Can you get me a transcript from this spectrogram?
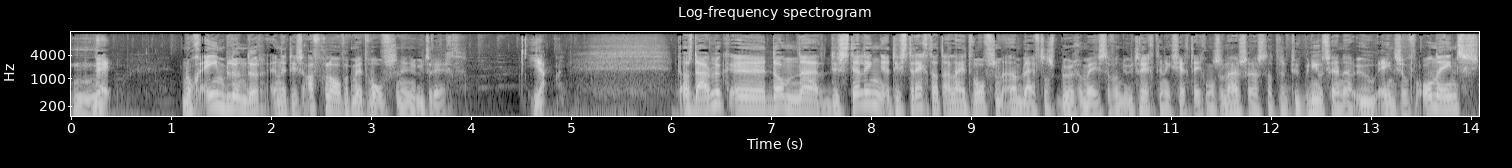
Nee. Nog één blunder en het is afgelopen met Wolfsen in Utrecht. Ja. Dat is duidelijk. Uh, dan naar de stelling. Het is terecht dat Aleid Wolfsen aanblijft als burgemeester van Utrecht. En ik zeg tegen onze luisteraars dat we natuurlijk benieuwd zijn naar u eens of oneens.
